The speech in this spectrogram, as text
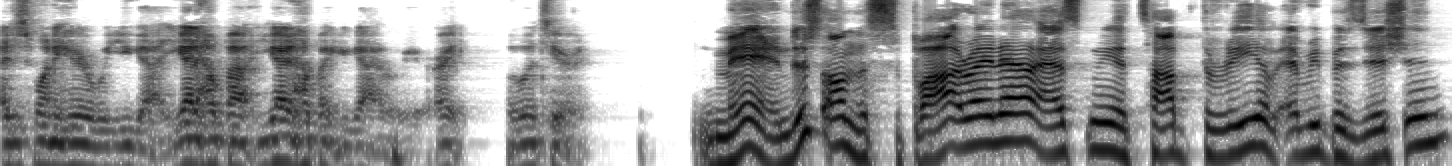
I just want to hear what you got. You got to help out. You got to help out your guy over here. All right. Well, let's hear it. Man, just on the spot right now, asking me a top three of every position.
